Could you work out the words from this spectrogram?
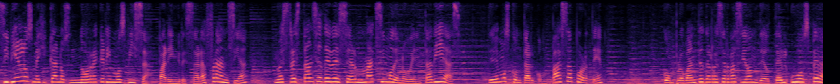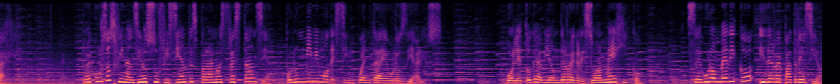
Si bien los mexicanos no requerimos visa para ingresar a Francia, nuestra estancia debe ser máximo de 90 días. Debemos contar con pasaporte, comprobante de reservación de hotel u hospedaje, recursos financieros suficientes para nuestra estancia por un mínimo de 50 euros diarios, boleto de avión de regreso a México, seguro médico y de repatriación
